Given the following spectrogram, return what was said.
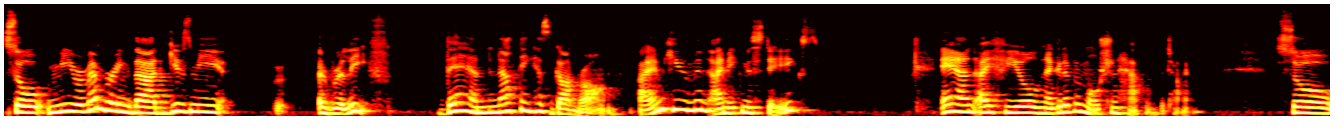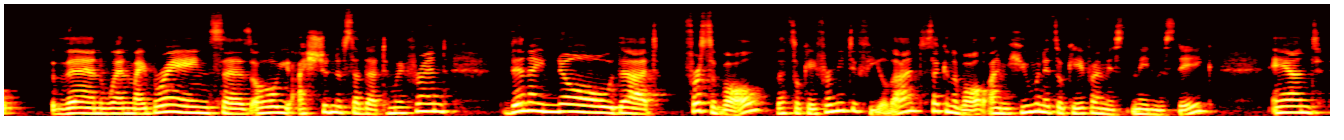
So me remembering that gives me a relief. Then nothing has gone wrong. I am human, I make mistakes and I feel negative emotion half of the time. So then when my brain says, Oh, I shouldn't have said that to my friend, then I know that, first of all, that's okay for me to feel that. Second of all, I'm human. It's okay if I mis- made a mistake. And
